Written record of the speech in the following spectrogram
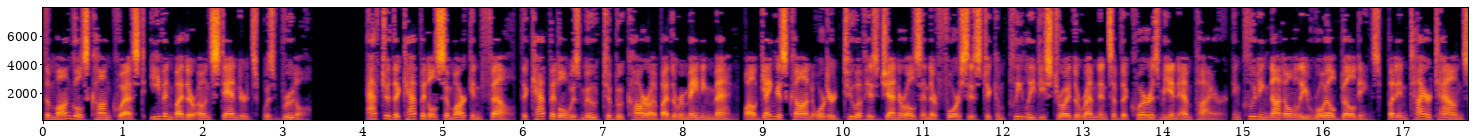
The Mongols' conquest, even by their own standards, was brutal. After the capital Samarkand fell, the capital was moved to Bukhara by the remaining men, while Genghis Khan ordered two of his generals and their forces to completely destroy the remnants of the Khwarezmian Empire, including not only royal buildings, but entire towns,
